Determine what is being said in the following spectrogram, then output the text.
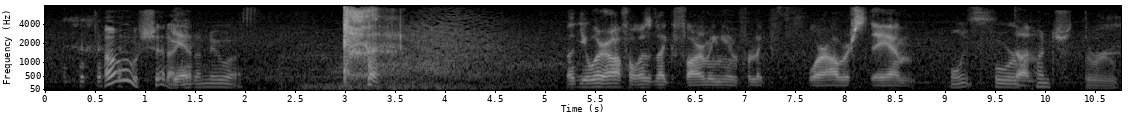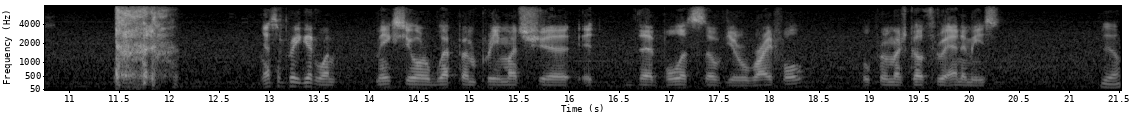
oh shit! I Yeah. got a new. Uh, But you were off. I was like farming him for like four hours a day. I'm. point four Done. punch through. That's a pretty good one. Makes your weapon pretty much uh, it. The bullets of your rifle will pretty much go through enemies. Yeah.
